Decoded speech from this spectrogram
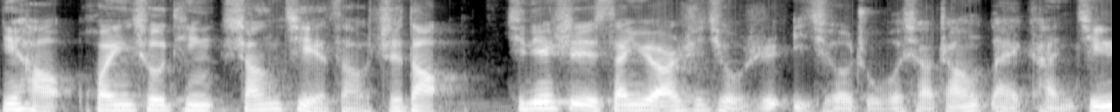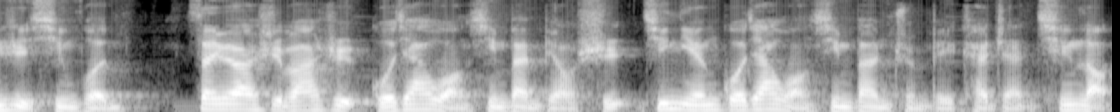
你好，欢迎收听《商界早知道》。今天是三月二十九日，一起和主播小张来看今日新闻。三月二十八日，国家网信办表示，今年国家网信办准备开展“清朗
